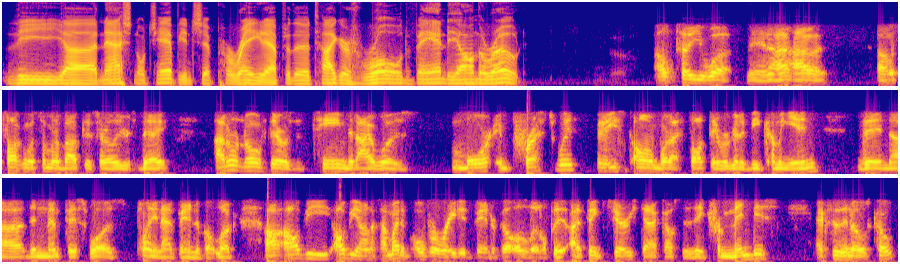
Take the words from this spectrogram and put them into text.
the uh, national championship parade after the Tigers rolled Vandy on the road. I'll tell you what, man. I, I I was talking with someone about this earlier today. I don't know if there was a team that I was more impressed with based on what I thought they were going to be coming in than uh, than Memphis was playing at Vanderbilt. Look, I'll, I'll be I'll be honest. I might have overrated Vanderbilt a little bit. I think Jerry Stackhouse is a tremendous X's and O's coach,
